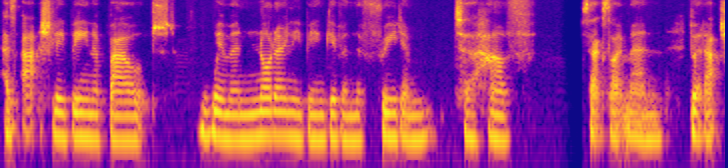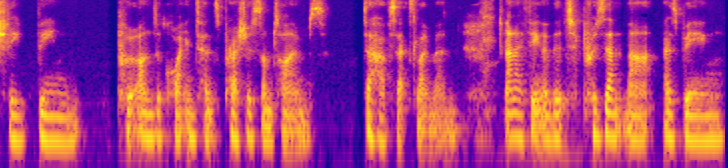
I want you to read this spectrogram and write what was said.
has actually been about women not only being given the freedom to have sex like men, but actually being put under quite intense pressure sometimes to have sex like men. And I think that to present that as being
